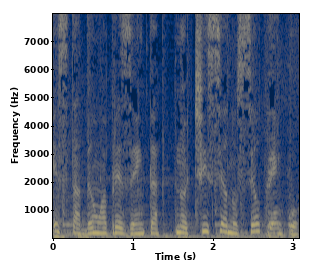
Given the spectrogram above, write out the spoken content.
Estadão apresenta Notícia no seu tempo.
